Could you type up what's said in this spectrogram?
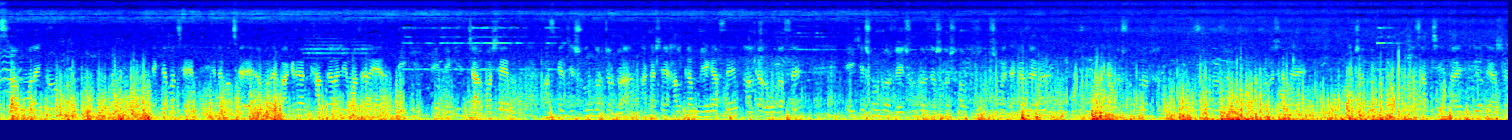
আসসালামু আলাইকুম। দেখতে পাচ্ছেন, এটা হচ্ছে আমাদের বাগেরহাট খানজার আলী মাজারের দিঘি এই দিঘির চারপাশের আজকের যে সৌন্দর্যটা, আকাশে হালকা মেঘ আছে, হালকা রোদ আছে। এই যে সৌন্দর্য, এই সৌন্দর্য আসলে সব সবসময় দেখা যায় না এত সুন্দর সৌন্দর্য আপনাদের সাথে একসঙ্গে উপভোগ করতে চাচ্ছি তাই ভিডিওতে আসা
